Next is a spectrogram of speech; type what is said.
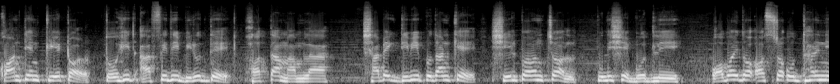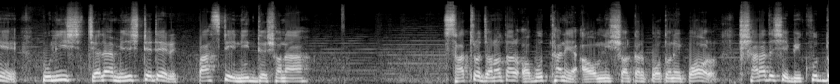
Content creator Tauhid আফ্রিদির বিরুদ্ধে হত্যা মামলা। সাবেক ডিবি প্রধানকে শিল্প অঞ্চল পুলিশে বদলি। অবৈধ অস্ত্র উদ্ধার নিয়ে পুলিশ, জেলা ম্যাজিস্ট্রেটের পাঁচটি নির্দেশনা। ছাত্র জনতার অভ্যুত্থানে আওয়ামী সরকার পতনের পর সারা দেশে বিক্ষুব্ধ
